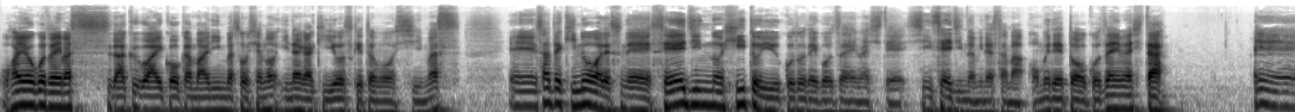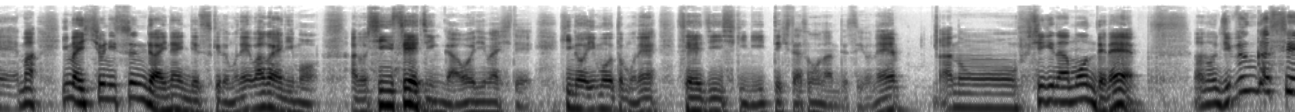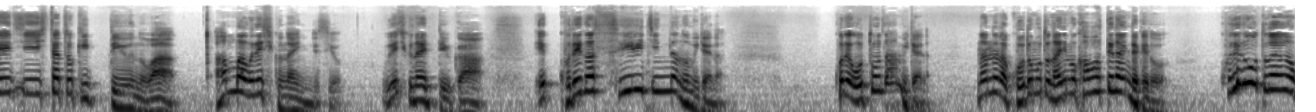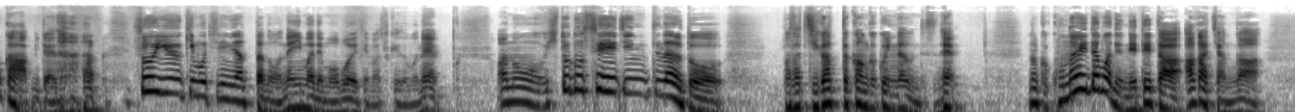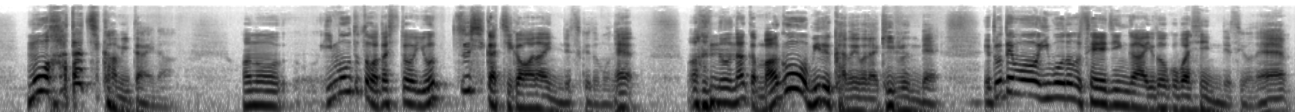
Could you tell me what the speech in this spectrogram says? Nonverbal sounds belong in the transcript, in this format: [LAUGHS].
おはようございます。落語愛好家マリンバ奏者の稲垣陽介と申します。えー、さて昨日はですね、成人の日ということでございまして、新成人の皆様おめでとうございました。えー、まあ、今一緒に住んではいないんですけどもね、我が家にも、あの、新成人がおりまして、昨日妹もね、成人式に行ってきたそうなんですよね。あのー不思議なもんでね、あの、自分が成人した時っていうのは、あんま嬉しくないんですよ。嬉しくないっていうか、え、これが成人なの？みたいな。これ大人？みたいな。なんなら子供と何も変わってないんだけど、これが大人なのか？みたいな。[LAUGHS] そういう気持ちになったのをね、今でも覚えてますけどもね。あの、人の成人ってなると、また違った感覚になるんですね。なんかこの間まで寝てた赤ちゃんが、もう二十歳かみたいな。あの、妹と私と4つしか違わないんですけどもね。あの、なんか孫を見るかのような気分で、とても妹の成人が喜ばしいんですよね。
